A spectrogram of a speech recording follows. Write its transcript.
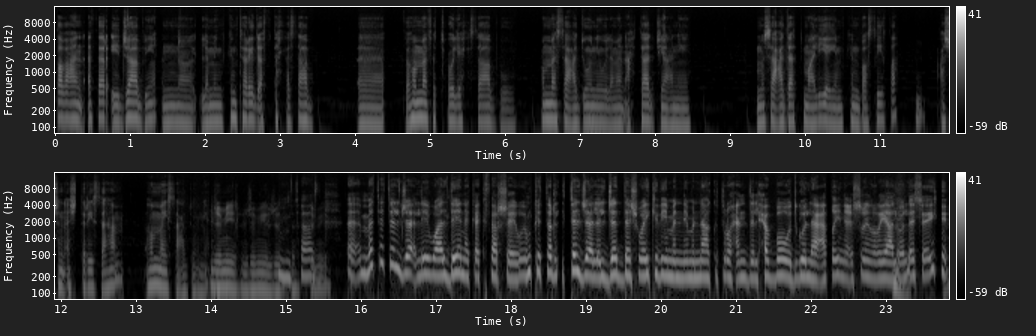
طبعا أثر إيجابي إنه لما كنت أريد أفتح حساب آه، فهم فتحوا لي حساب وهم ساعدوني ولما أحتاج يعني مساعدات مالية يمكن بسيطة عشان أشتري سهم. هم يساعدوني يعني. جميل جميل جدا ممتاز. جميل. آه، متى تلجأ لوالدينك أكثر شيء ويمكن تر- تلجأ للجدة شوي كذي مني منك تروح عند الحبة وتقول لها أعطيني 20 ريال ولا شيء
